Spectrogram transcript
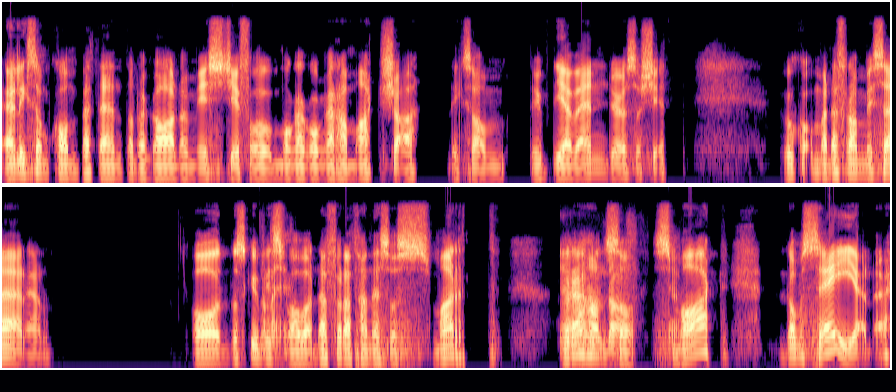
är liksom kompetent och the god of mischief och många gånger har matchat liksom typ The Avengers och shit. Hur kommer det fram i serien? Och då skulle vi svara därför att han är så smart. Hur är han så smart? De säger det.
